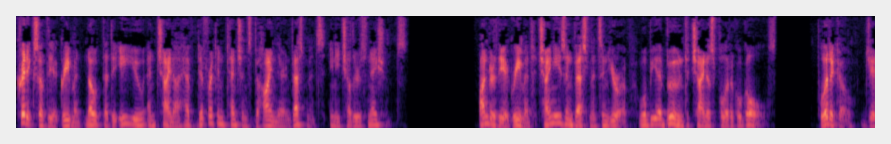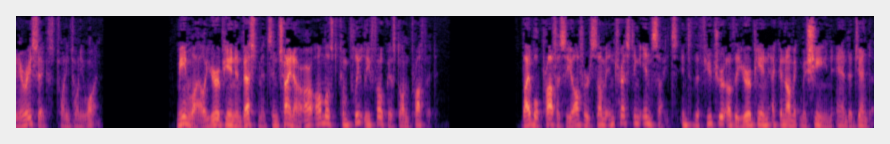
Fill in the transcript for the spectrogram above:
Critics of the agreement note that the EU and China have different intentions behind their investments in each other's nations. Under the agreement, Chinese investments in Europe will be a boon to China's political goals. Politico, January 6, 2021. Meanwhile, European investments in China are almost completely focused on profit. Bible prophecy offers some interesting insights into the future of the European economic machine and agenda.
